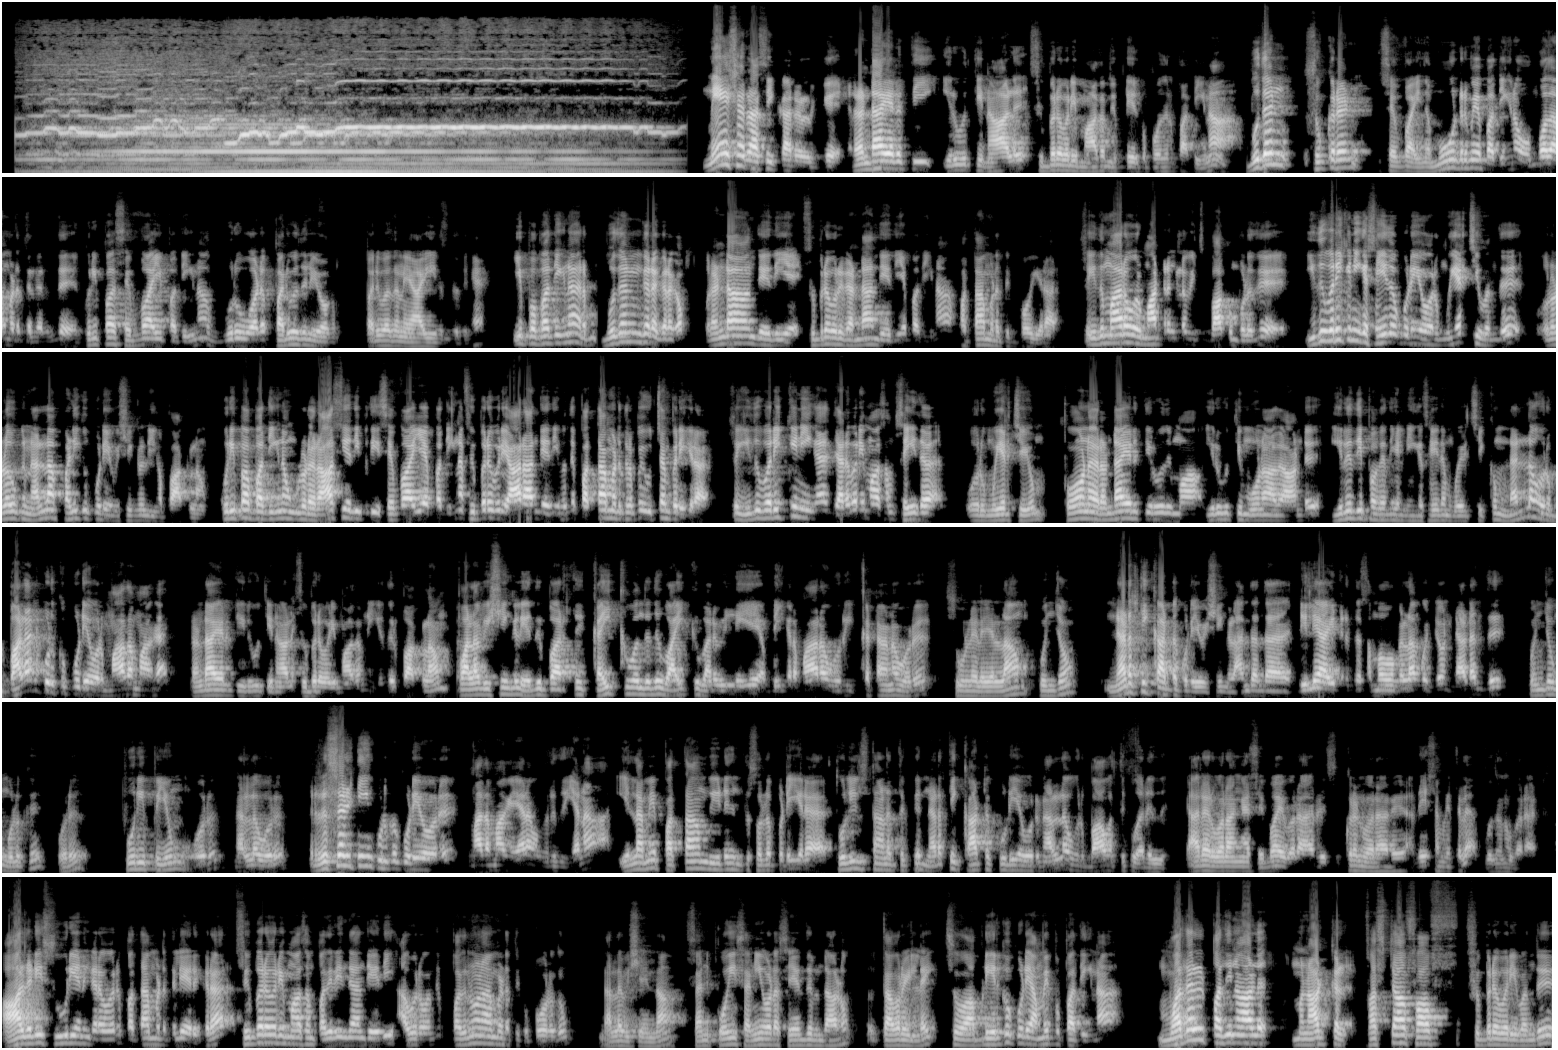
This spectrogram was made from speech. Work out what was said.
மேஷ ராசிக்காரர்களுக்கு ரெண்டாயிரத்தி இருபத்தி நாலு பிப்ரவரி மாதம் எப்படி இருக்க போகுதுன்னு பாத்தீங்கன்னா புதன் சுக்கிரன் செவ்வாய். இந்த மூன்றுமே பாத்தீங்கன்னா ஒன்பதாம் இடத்துல இருந்து குறிப்பா செவ்வாய் பாத்தீங்கன்னா குருவோட பரிவர்த்தனை யோகம் பரிவர்த்தனை ஆகி இருந்ததுங்க. இப்போ பார்த்தீங்கன்னா புதன்கிற கிரகம் ரெண்டாம் தேதியே பிப்ரவரி ரெண்டாம் தேதியே பார்த்தீங்கன்னா பத்தாம் இடத்துக்கு போகிறார். ஸோ இது மாதிரி ஒரு மாற்றங்களை வச்சு பார்க்கும் பொழுது இது வரைக்கும் நீங்கள் செய்தக்கூடிய ஒரு முயற்சி வந்து ஓரளவுக்கு நல்லா பழிக்கக்கூடிய விஷயங்கள் நீங்கள் பார்க்கலாம். குறிப்பாக பார்த்தீங்கன்னா உங்களோட ராசி அதிபதி செவ்வாயே பார்த்தீங்கன்னா பிப்ரவரி ஆறாம் தேதி வந்து பத்தாம் இடத்துல போய் உச்சம் பெறுகிறார். ஸோ இது வரைக்கும் நீங்கள் ஜனவரி மாதம் செய்த ஒரு முயற்சியும் போன ரெண்டாயிரத்தி இருபது மா இருபத்தி மூணாவது ஆண்டு இறுதி பகுதியில் நீங்க செய்த முயற்சிக்கும் நல்ல ஒரு பலன் கொடுக்கக்கூடிய ஒரு மாதமாக ரெண்டாயிரத்தி இருபத்தி நாலு பிப்ரவரி மாதம் நீங்க எதிர்பார்க்கலாம். பல விஷயங்கள் எதிர்பார்த்து கைக்கு வந்தது வாய்க்கு வரவில்லையே அப்படிங்கிற மாதிரி ஒரு இக்கட்டான ஒரு சூழ்நிலையெல்லாம் கொஞ்சம் நடத்தி காட்டக்கூடிய விஷயங்கள். அந்தந்த டிலே ஆயிட்டு இருந்த சம்பவங்கள்லாம் கொஞ்சம் நடந்து கொஞ்சம் உங்களுக்கு ஒரு பூரிப்பையும் ஒரு நல்ல ஒரு ரிசல்ட்டையும் கொடுக்கக்கூடிய ஒரு மாதமாக ஏற வருது. ஏன்னா எல்லாமே பத்தாம் வீடு என்று சொல்லப்படுகிற தொழில் ஸ்தானத்துக்கு நடத்தி காட்டக்கூடிய ஒரு நல்ல ஒரு பாவத்துக்கு வருது. யார் யார் வராங்க? செவ்வாய் வராரு சுக்கரன் வராரு அதே சமயத்துல புதனும் வராரு. ஆல்ரெடி சூரியன்கிறவர் பத்தாம் இடத்துல இருக்கிறார். பிப்ரவரி மாசம் பதினைந்தாம் தேதி அவர் வந்து பதினொன்றாம் இடத்துக்கு போறதும் நல்ல விஷயம்தான். சனி போய் சனியோட சேர்ந்து இருந்தாலும் இல்லை ஸோ அப்படி இருக்கக்கூடிய அமைப்பு பார்த்தீங்கன்னா முதல் பதினாலு நாட்கள் ஃபர்ஸ்ட் ஆஃப் ஆஃப் பிப்ரவரி வந்து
